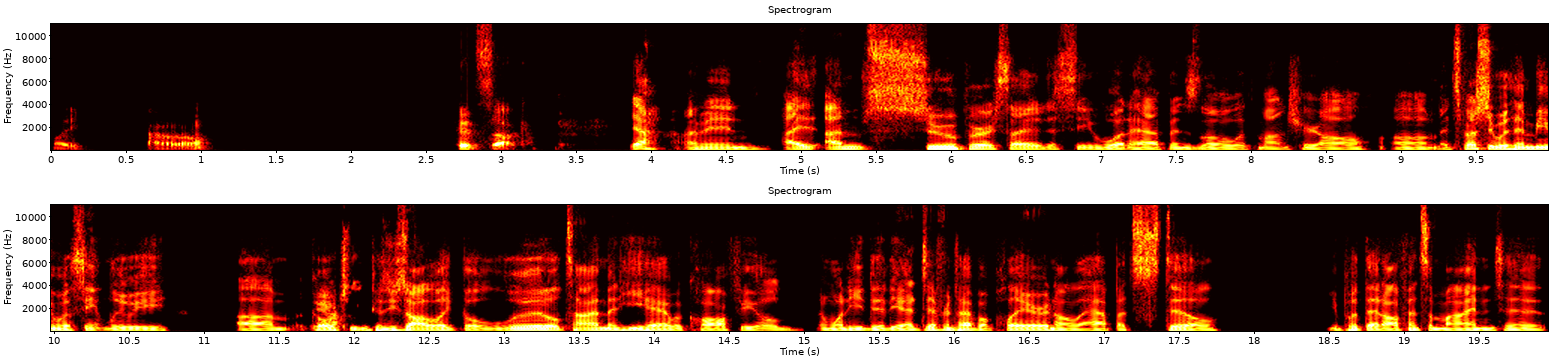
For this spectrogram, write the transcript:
like I don't know, could suck. yeah. I mean, I I'm super excited to see what happens though with Montreal, um, especially with him being with St. Louis, um, coaching because you saw like the little time that he had with Caulfield and what he did. Yeah, a different type of player and all that, but still, you put that offensive mind into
